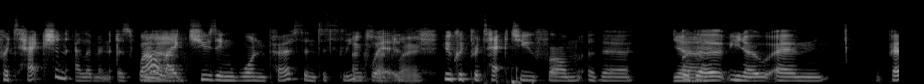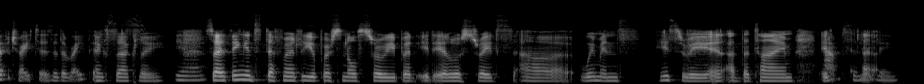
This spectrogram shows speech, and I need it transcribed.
protection element as well, Yeah. like choosing one person to sleep with who could protect you from other yeah other, you know, um perpetrators, the rapists. exactly Yeah. so i think it's definitely a personal story but it illustrates uh, women's history at the time it, uh, Absolutely.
